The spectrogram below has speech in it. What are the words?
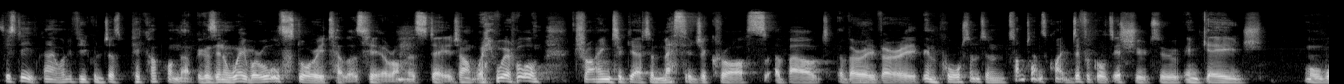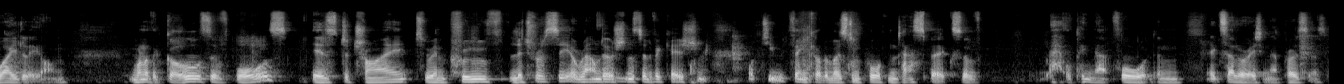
So, Steve, I wonder if you could just pick up on that, because in a way, we're all storytellers here on this stage, aren't we? We're all trying to get a message across about a very, very important and sometimes quite difficult issue to engage more widely on. One of the goals of OARS is to try to improve literacy around ocean acidification. What do you think are the most important aspects of helping that forward and accelerating that process?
